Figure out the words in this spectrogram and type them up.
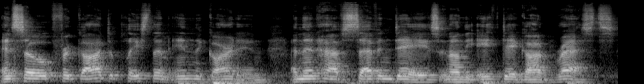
And so for God to place them in the garden and then have seven days, and on the eighth day God rests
